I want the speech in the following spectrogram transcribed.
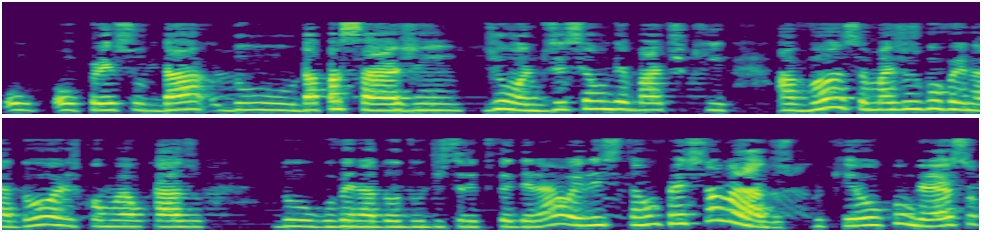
o, o preço da, do, da passagem de ônibus. Esse é um debate que avança, mas os governadores, como é o caso do governador do Distrito Federal, eles estão pressionados, porque o Congresso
